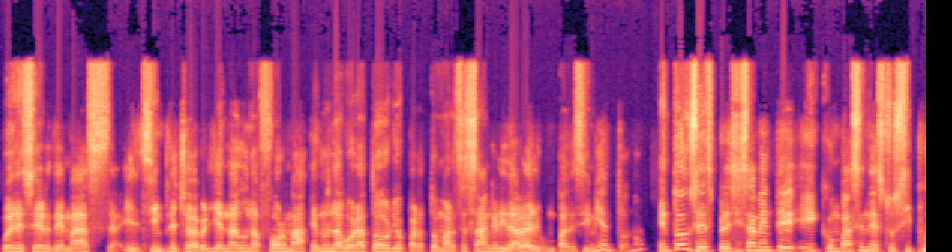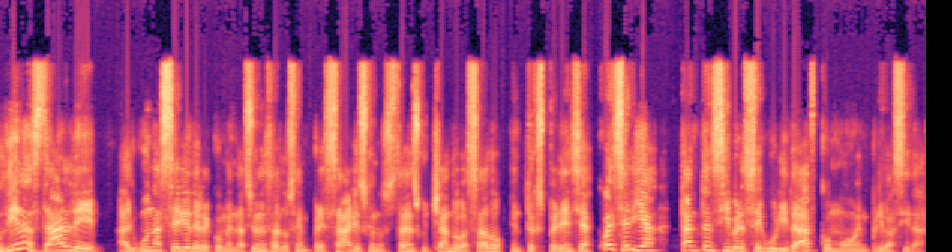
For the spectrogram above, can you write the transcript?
puede ser de más el simple hecho de haber llenado una forma en un laboratorio para tomarse sangre y dar algún padecimiento, ¿no? Entonces, precisamente eh, con base en esto, si pudieras darle alguna serie de recomendaciones a los empresarios que nos están escuchando basado en tu experiencia, ¿cuál sería tanto en ciberseguridad como en privacidad?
